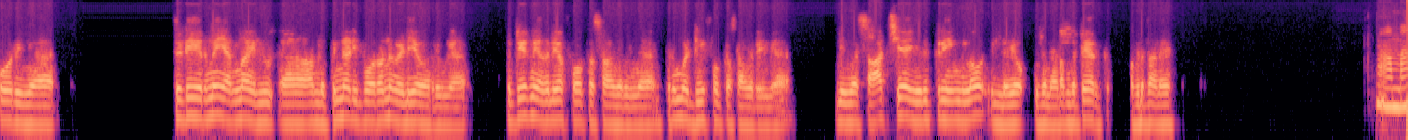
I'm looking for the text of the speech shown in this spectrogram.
போறீங்க. திடீர்னு எண்ணம் இல் அந்த பின்னாடி போறோன்னு வெளியே வர்றீங்க. திடீர்னு எதுலயோ ஃபோக்கஸ் ஆகுறீங்க. திரும்ப டீஃபோக்கஸ் ஆகுறீங்க. நீங்க சாட்சியா இருக்கிறீங்களோ இல்லையோ இது நடந்துட்டே இருக்கு. அப்படிதானே ஆமா.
